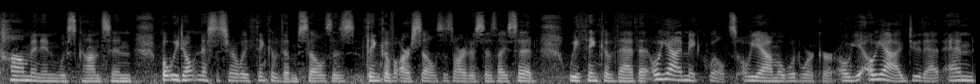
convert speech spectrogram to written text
common in Wisconsin, but we don't necessarily think of themselves as think of ourselves as artists. As I said, we think of that that oh yeah, I make quilts. Oh yeah, I'm a woodworker. Oh yeah, oh yeah, I do that. And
